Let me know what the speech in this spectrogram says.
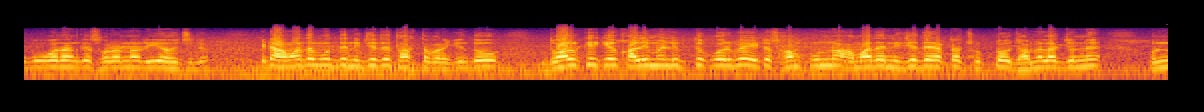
উপপ্রধানকে সরানোর ইয়ে হয়েছিল। এটা আমাদের মধ্যে নিজেদের থাকতে পারে। কিন্তু দলকে কেউ কালিমা লিপ্ত করবে এটা সম্পূর্ণ আমাদের নিজেদের একটা ছোট্ট ঝামেলার জন্য অন্য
